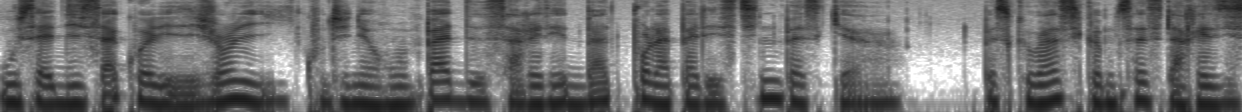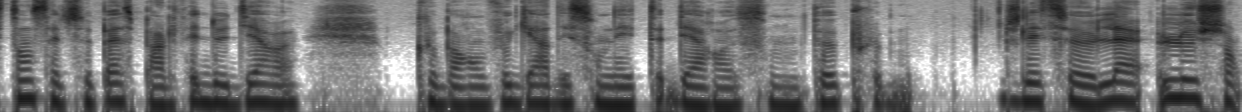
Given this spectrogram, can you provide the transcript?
où ça dit ça quoi. Les gens ils continueront pas de s'arrêter de battre pour la Palestine parce que parce que voilà, c'est comme ça, c'est la résistance, elle se passe par le fait de dire que ben, on veut garder son, son peuple. Bon, je laisse le chant.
